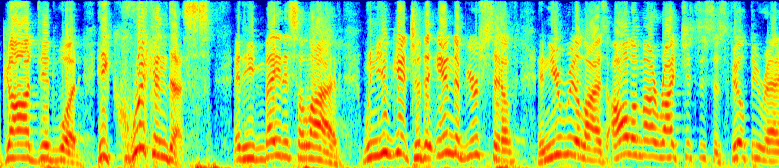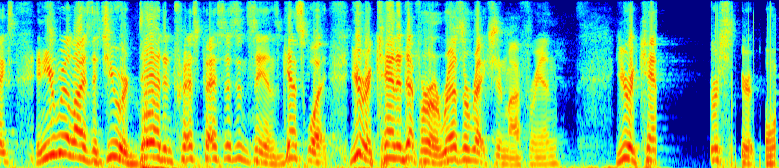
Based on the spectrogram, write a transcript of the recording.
God did what? He quickened us and he made us alive. When you get to the end of yourself and you realize all of my righteousness is filthy rags, and you realize that you are dead in trespasses and sins, guess what? You're a candidate for a resurrection, my friend. You're a candidate your spirit born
